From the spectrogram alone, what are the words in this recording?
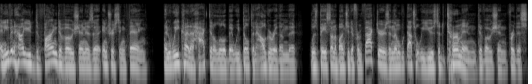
And even how you define devotion is an interesting thing. And we kind of hacked it a little bit. We built an algorithm that was based on a bunch of different factors. And then that's what we use to determine devotion for this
